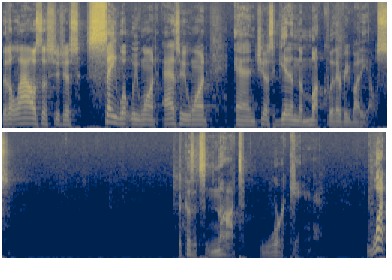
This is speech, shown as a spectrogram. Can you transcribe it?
that allows us to just say what we want as we want and just get in the muck with everybody else because it's not working. What,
